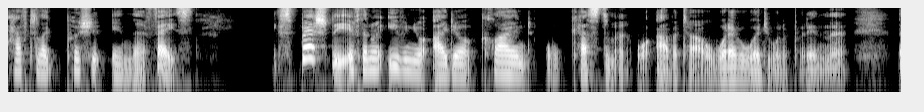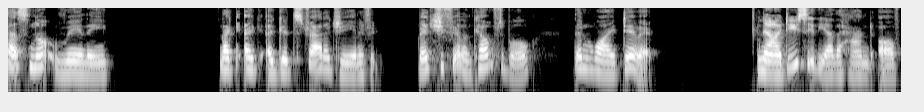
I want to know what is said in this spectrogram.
have to like push it in their face. Especially if they're not even your ideal client or customer or avatar or whatever word you want to put in there. That's not really like a, a good strategy. And if it makes you feel uncomfortable, then why do it? Now, I do see the other hand of,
